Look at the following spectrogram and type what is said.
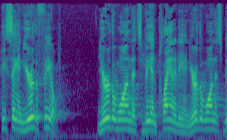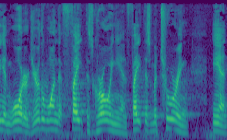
He's saying, You're the field. You're the one that's being planted in. You're the one that's being watered. You're the one that faith is growing in. Faith is maturing in.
